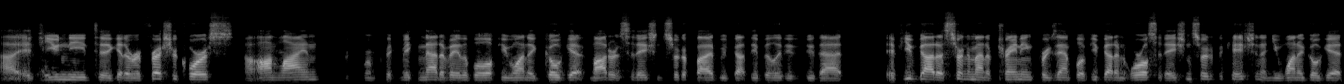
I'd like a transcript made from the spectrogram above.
uh, if you need to get a refresher course uh, online, we're making that available. If you want to go get moderate sedation certified, we've got the ability to do that. If you've got a certain amount of training, for example, if you've got an oral sedation certification and you want to go get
